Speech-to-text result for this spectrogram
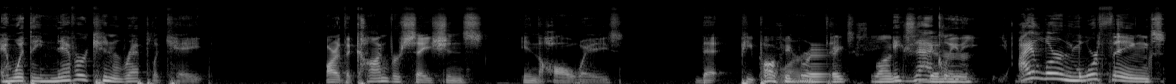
And what they never can replicate are the conversations in the hallways that people coffee learn breaks, things. lunch, exactly. Dinner. I learn more things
